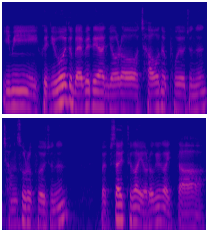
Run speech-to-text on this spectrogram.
이미 그 New World map에 대한 여러 자원을 보여주는 장소를 보여주는 웹사이트가 여러 개가 있다.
